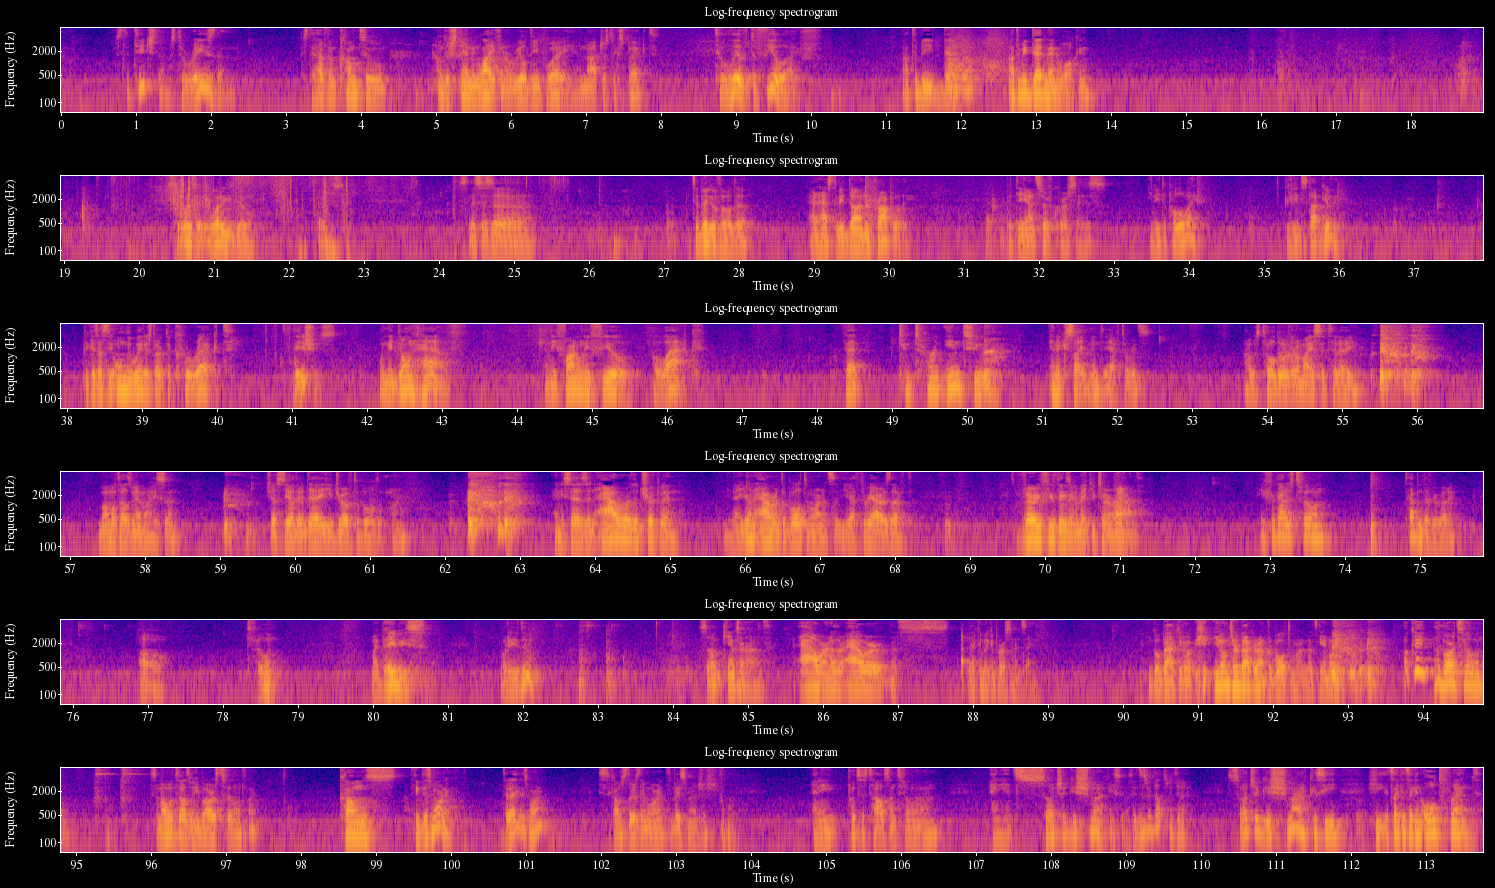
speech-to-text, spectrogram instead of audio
is to teach them, is to raise them, is to have them come to understanding life in a real deep way and not just expect. To live, to feel life. Not to be dead. Not to be dead men walking. What is it? What do you do? So this is a it's a big avoda, and it has to be done properly. But the answer, of course, is you need to pull away. You need to stop giving. Because that's the only way to start to correct the issues. When they don't have, and they finally feel a lack, that can turn into an excitement afterwards. I was told over a Maisa today. Momo tells me a Maisa. Just the other day, he drove to Baltimore. and he says, an hour of the trip in. Now, you're an hour into Baltimore, and you got three hours left. Very few things are going to make you turn around. He forgot his tefillin. It's happened to everybody. Uh oh. Tefillin my babies, what do you do? So you can't turn around. An hour, another hour, that's that can make a person insane. You go back, you don't you don't turn back around to Baltimore. That's game over. okay, I borrowed tefillin. So mama tells me he borrows tefillin, fine. Comes, I think this morning. Today, this morning? He comes Thursday morning to the beis medrash, and he puts his talis and tefillin on, and he had such a geschmack, he says. This is what tells me today. Such a geschmack, because he, he, it's like it's like an old friend.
